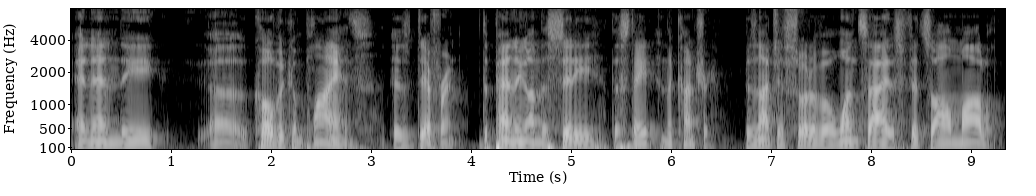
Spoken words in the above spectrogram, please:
And then the uh, COVID compliance is different depending on the city, the state, and the country. There's not just sort of a one size fits all model,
